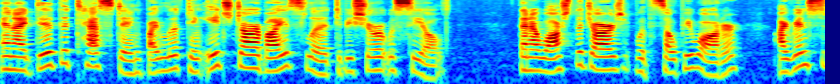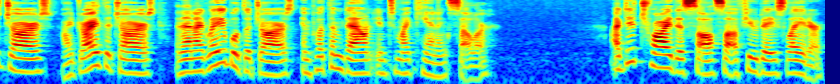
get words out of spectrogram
and I did the testing by lifting each jar by its lid to be sure it was sealed. Then I washed the jars with soapy water. I rinsed the jars, I dried the jars, and then I labeled the jars and put them down into my canning cellar. I did try this salsa a few days later,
